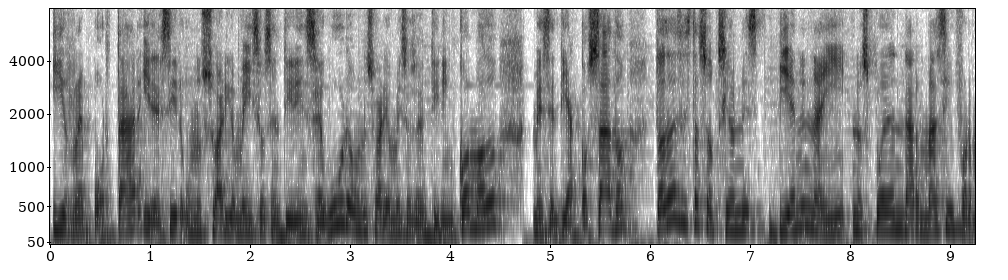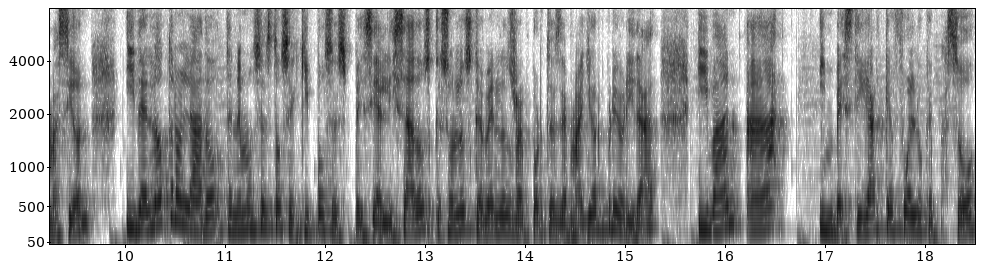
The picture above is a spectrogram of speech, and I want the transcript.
y reportar y decir, un usuario me hizo sentir inseguro, un usuario me hizo sentir incómodo, me sentí acosado. Todas estas opciones vienen ahí, nos pueden dar más información. Y del otro lado, tenemos estos equipos especializados que son los que ven los reportes de mayor prioridad y van a investigar qué fue lo que pasó,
